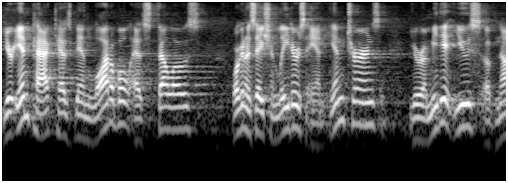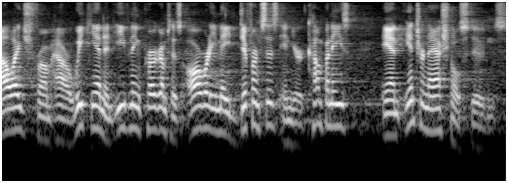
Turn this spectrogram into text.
Your impact has been laudable as fellows, organization leaders, and interns. Your immediate use of knowledge from our weekend and evening programs has already made differences in your companies and international students.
